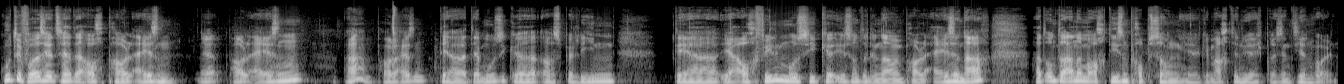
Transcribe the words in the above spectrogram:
Gute Vorsätze hat er auch Paul Eisen. Ja, Paul Eisen, Ah, Paul Eisen. der, der Musiker aus Berlin, der ja auch Filmmusiker ist unter dem Namen Paul Eisenach, hat unter anderem auch diesen Popsong hier gemacht, den wir euch präsentieren wollen.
